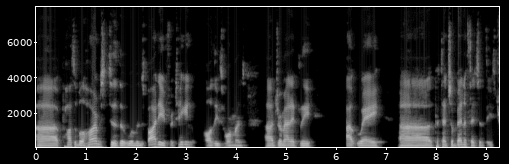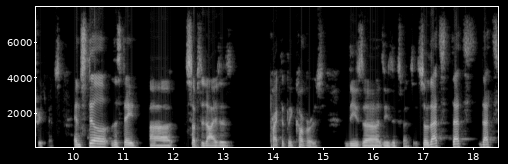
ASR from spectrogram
possible harms to the woman's body for taking all these hormones, dramatically outweigh uh, potential benefits of these treatments. And still, the state uh, subsidizes, practically covers these uh, these expenses. So that's that's that's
